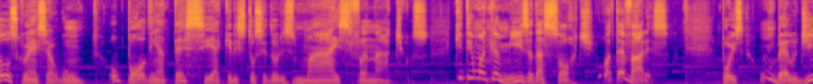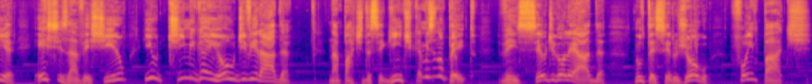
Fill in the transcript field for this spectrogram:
Todos conhecem algum, ou podem até ser aqueles torcedores mais fanáticos, que têm uma camisa da sorte, ou até várias. Pois um belo dia, estes a vestiram e o time ganhou de virada. Na partida seguinte, camisa no peito, venceu de goleada. No terceiro jogo, foi empate.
